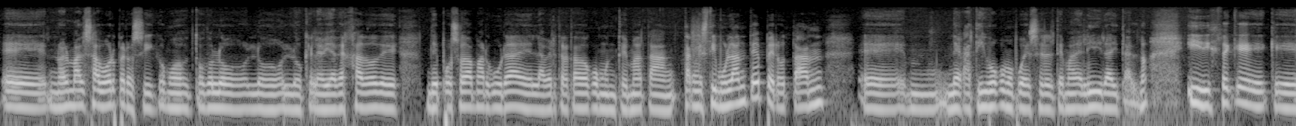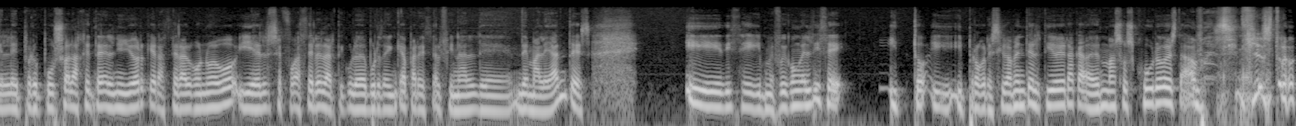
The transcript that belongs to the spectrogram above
no el mal sabor, pero sí como todo lo, lo- que le había dejado de, de pozo de amargura el haber tratado con un tema tan, tan estimulante, pero tan eh, negativo como puede ser el tema del ira y tal, ¿no? Y dice que, que le propuso a la gente del New York que era hacer algo nuevo y él se fue a hacer el artículo de Bourdain que aparece al final de, de Maleantes. Y dice, y me fui con él, dice, y, progresivamente el tío era cada vez más oscuro, estaba más siniestro.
